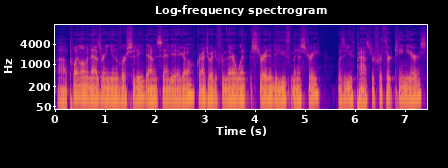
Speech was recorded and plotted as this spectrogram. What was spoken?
uh, Point Loma Nazarene University down in San Diego, graduated from there, went straight into youth ministry, was a youth pastor for 13 years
